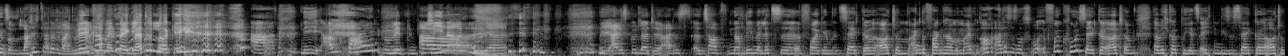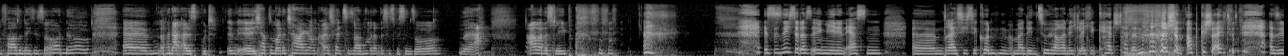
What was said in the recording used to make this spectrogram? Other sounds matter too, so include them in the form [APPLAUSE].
[LAUGHS] so lache ich gerade. Willkommen bei Glatt und Lockig. [LAUGHS] ah, nee, I'm fine. Mit Gina ah. und mir. [LAUGHS] nee, alles gut, Leute. Alles äh, top. Nachdem wir letzte Folge mit Sad Girl Autumn angefangen haben und meinten, auch alles ist noch voll cool, Sad Girl Autumn, habe ich kommt mich jetzt echt in diese Sad Girl Autumn Phase und denke so, oh no. Ähm, aber nein, alles gut. Äh, ich habe nur meine Tage und alles fällt zusammen und dann ist es ein bisschen so, naja, I wanna [LAUGHS] sleep. ist es nicht so, dass irgendwie in den ersten ähm, 30 Sekunden, wenn man den Zuhörer nicht gleich gecatcht hat, dann [LAUGHS] schon abgeschaltet? Also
